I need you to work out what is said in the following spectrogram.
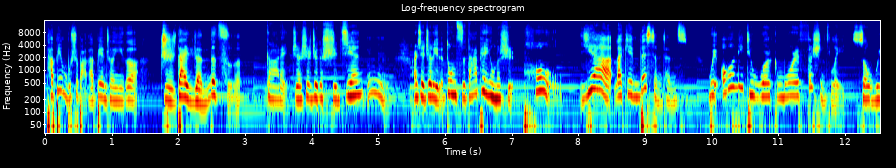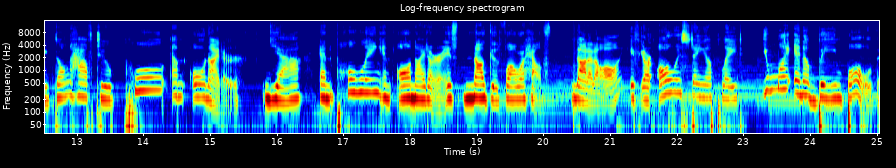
它并不是把它变成一个指代人的词。 Got it，指的是这个时间。嗯而且这里的动词搭配用的是 pull。 ，Yeah, like in this sentence. We all need to work more efficiently, so we don't have to pull an all-nighter. Yeah, and pulling an all-nighter is not good for our health. Not at all. If you're always staying up late, you might end up being bald.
